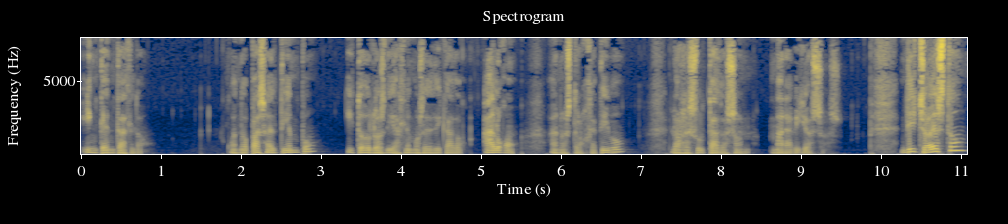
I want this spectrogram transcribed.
Intentadlo. Cuando pasa el tiempo y todos los días le hemos dedicado algo a nuestro objetivo, los resultados son maravillosos. Dicho esto,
